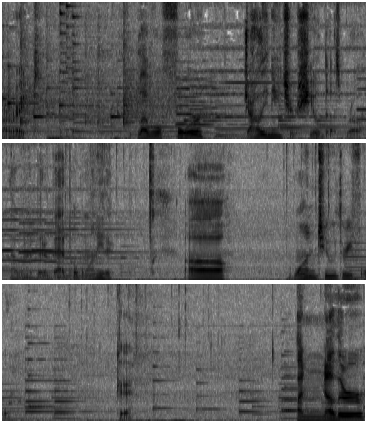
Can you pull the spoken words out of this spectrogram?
Alright. Level 4. Jolly Nature Shield Dust, bro. That wouldn't have been a bad Pokemon either. Uh, one, two, three, four. Okay. Another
